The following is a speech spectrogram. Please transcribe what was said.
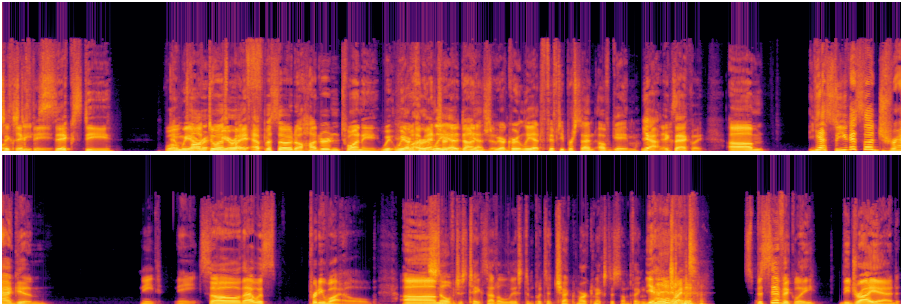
60. 60. Well, And we talk are- to us we are by at- episode 120. We, we are We'll currently entered a at yes, we are currently at fifty percent of game. Yeah, Yeah. exactly. Um, yeah, so you guys saw a dragon. Neat. Neat. So that was pretty wild. Um, Selv just takes out a list and puts a check mark next to something. yeah, right. Specifically, the dryad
